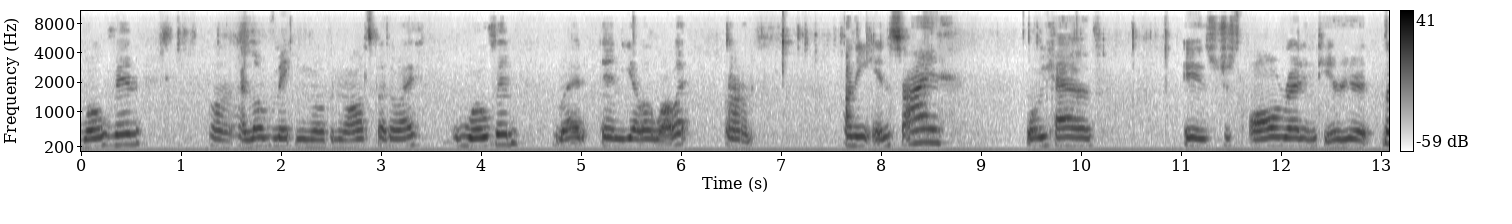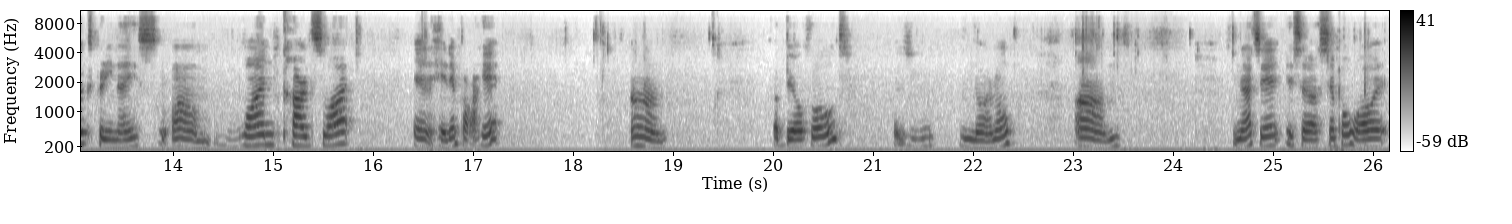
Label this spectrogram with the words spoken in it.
woven. Uh, I love making woven wallets, by the way. Woven red and yellow wallet. Um, on the inside, what we have is just all red interior. It looks pretty nice. Um, one card slot and a hidden pocket um, a billfold, as normal. Um, and that's it. It's a simple wallet.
